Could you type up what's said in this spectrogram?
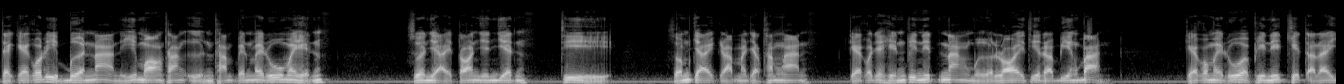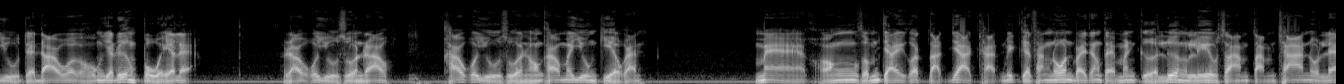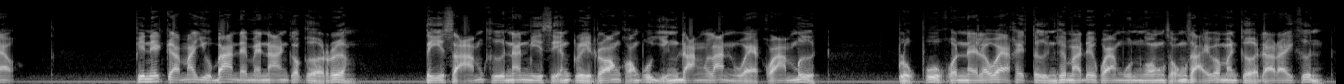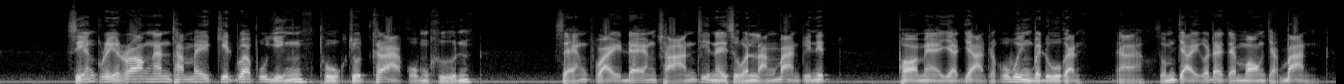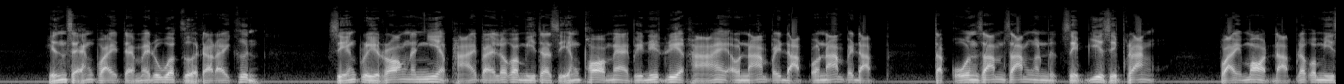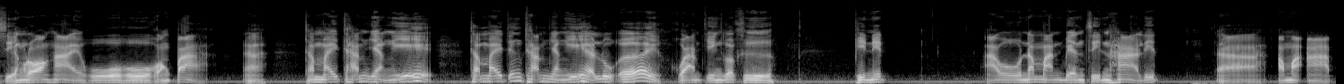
แต่แกก็รีบเบือนหน้าหนีมองทางอื่นทำเป็นไม่รู้ไม่เห็น ส่วนใหญ่ตอนเย็นๆที่สมใจกลับมาจากทำงาน แกก็จะเห็นพินิษนั่งเหม่อลอยที่ระเบียงบ้าน แกก็ไม่รู้ว่าพินิษคิดอะไรอยู่ แต่เดาว่าก็คงจะเรื่องป่วยอะแหละ เราก็อยู่ส่วนเรา เขาก็อยู่ส่วนของเขาไม่ยุ่งเกี่ยวกัน แม่ของสมใจก็ตัดญาติขาดมิตรกับทางโน้นไปตั้งแต่มันเกิดเรื่องเลวซามต่ำช้าโน่นแล้วพินิษกลับมาอยู่บ้านได้ไม่นานก็เกิดเรื่อง ตีสามคืนนั้นมีเสียงกรีดร้องของผู้หญิงดังลั่นแหวกความมืด ปลุกผู้คนในละแวกให้ตื่นขึ้นมาด้วยความงุนงงสงสัยว่ามันเกิดอะไรขึ้น เสียงกรีดร้องนั้นทำให้คิดว่าผู้หญิงถูกจุดฆ่าข่มขืน แสงไฟแดงฉานที่ในสวนหลังบ้านพินิษ พ่อแม่ญาติญาติเขาก็วิ่งไปดูกันอ่าสมใจก็ได้แต่มองจากบ้าน เห็นแสงไฟแต่ไม่รู้ว่าเกิดอะไรขึ้น เสียงกรีดร้องนั้นเงียบหายไป แล้วก็มีแต่เสียงพ่อแม่พินิษเรียกหาให้เอาน้ำไปดับ เอาน้ำไปดับ ตะโกนซ้ำๆกันสิบยี่สิบครั้ง ไฟมอดดับแล้วก็มีเสียงร้องไห้โฮโฮของป้าอ่าทำไมทำอย่างนี้ทำไมถึงทำอย่างนี้ฮะลูกเอ้ย ความจริงก็คือพินิษเอาน้ำมันเบนซินห้าลิตร เอามาอาบ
